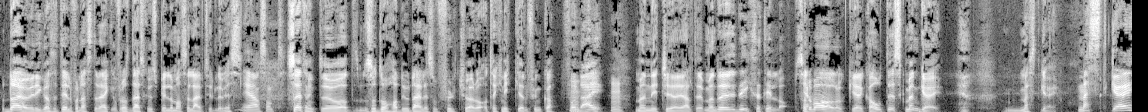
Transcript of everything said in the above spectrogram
De har jo rigga seg til for neste uke, for oss, de skal jo spille masse live, tydeligvis. Ja, sant. Så jeg tenkte jo at Så da hadde jo de liksom fullt kjør, og teknikken funka for Mm. deg. Mm. Men ikke helt Men det, det gikk seg til, da. Så det var nok kaotisk, men gøy. Mest gøy. Mest gøy.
